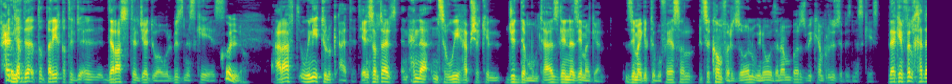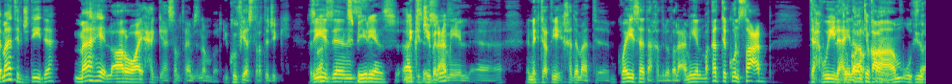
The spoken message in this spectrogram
حتى طريقة الج- دراسة الجدوى وال business case كله. عرفت؟ we need to look at at يعني sometimes إحنا نسويها بشكل جدا ممتاز لأن زي ما قال زي ما قلت أبو فيصل it's a comfort zone we know the numbers we can produce a business case لكن في الخدمات الجديدة ما هي ال ROI حقها sometimes number يكون فيها strategic reasons experience إنك تجيب العميل آه، إنك تعطيه خدمات كويسة تأخذ رضا العميل ما قد تكون صعب تحويلها إلى أرقام. ويو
